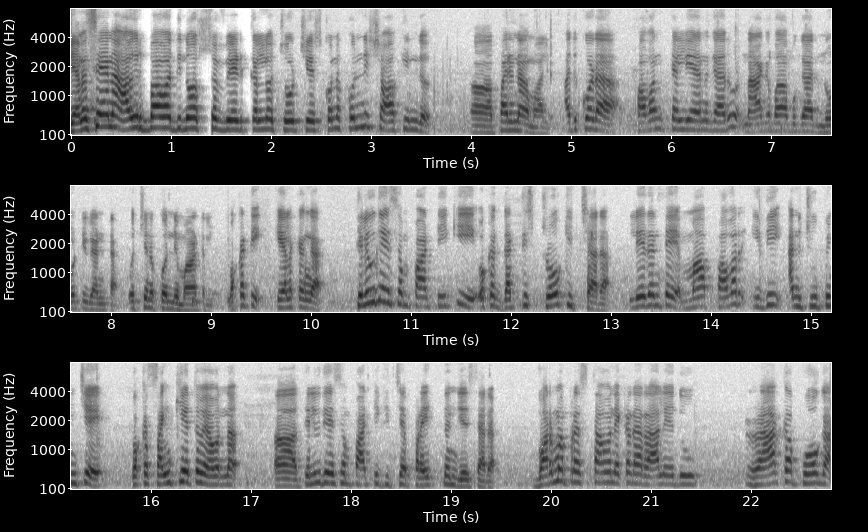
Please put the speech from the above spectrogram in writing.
జనసేన ఆవిర్భావ దినోత్సవ వేడుకల్లో చోటు చేసుకున్న కొన్ని షాకింగ్ పరిణామాలు. అది కూడా పవన్ కళ్యాణ్ గారు నాగబాబు గారి నోటి వెంట వచ్చిన కొన్ని మాటలు. ఒకటి కీలకంగా తెలుగుదేశం పార్టీకి ఒక గట్టి స్ట్రోక్ ఇచ్చారా? లేదంటే మా పవర్ ఇది అని చూపించే ఒక సంకేతం ఏమన్నా తెలుగుదేశం పార్టీకి ఇచ్చే ప్రయత్నం చేశారా? వర్మ ప్రస్తావన ఎక్కడ రాలేదు. రాకపోగా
